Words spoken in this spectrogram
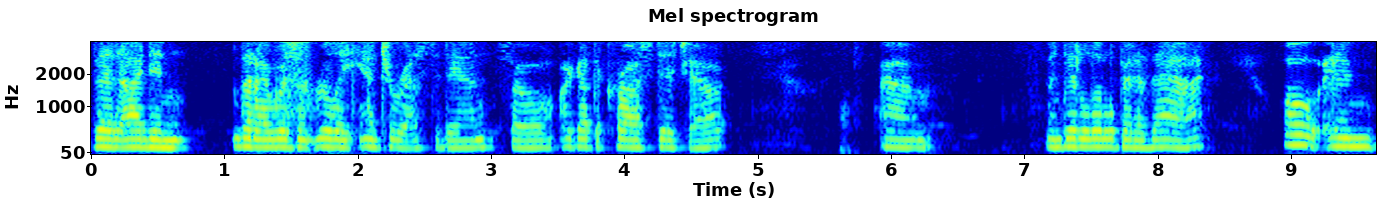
that I didn't, that I wasn't really interested in. So I got the cross stitch out um, and did a little bit of that. Oh, and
